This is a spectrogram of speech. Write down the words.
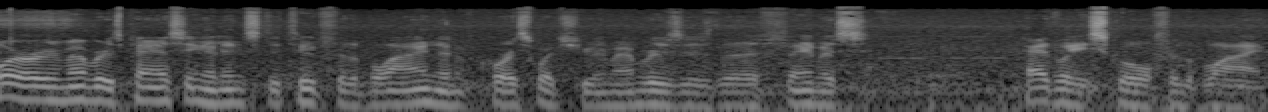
Laura remembers passing an Institute for the Blind, and of course, what she remembers is the famous Hadley School for the Blind.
